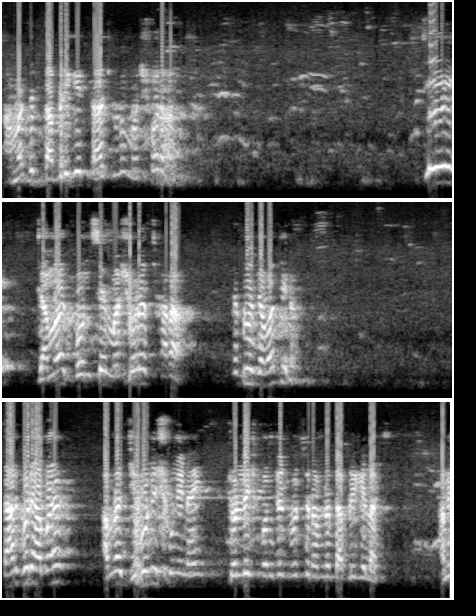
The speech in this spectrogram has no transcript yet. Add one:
আমাদের তাবলিগের কাজ হলো মশওয়ারা। যে জামাত বনছে মশওয়ারা ছাড়া, এটা কোনো জামাতই না। তারপরে আবার আমরা জীবনে শুনি নাই, চল্লিশ, পঞ্চাশ বছর আমরা তাবলিগে লাগছি। আমি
